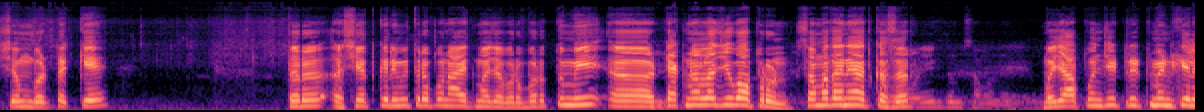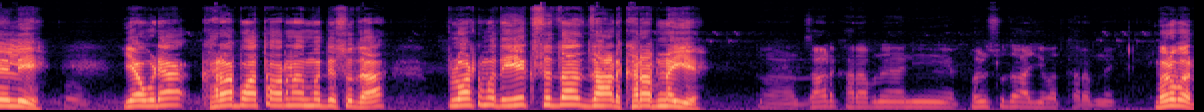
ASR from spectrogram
शंभर टक्के. तर शेतकरी मित्र पण आहेत माझ्याबरोबर. तुम्ही टेक्नॉलॉजी वापरून समाधानी आहात का सर हो, एकदम समाधान. म्हणजे आपण जी ट्रीटमेंट केलेली आहे हो. एवढ्या खराब वातावरणामध्ये सुद्धा प्लॉटमध्ये एक सुद्धा झाड खराब नाही आहे झाड खराब नाही आणि फळ सुद्धा अजिबात खराब नाही. बरोबर.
